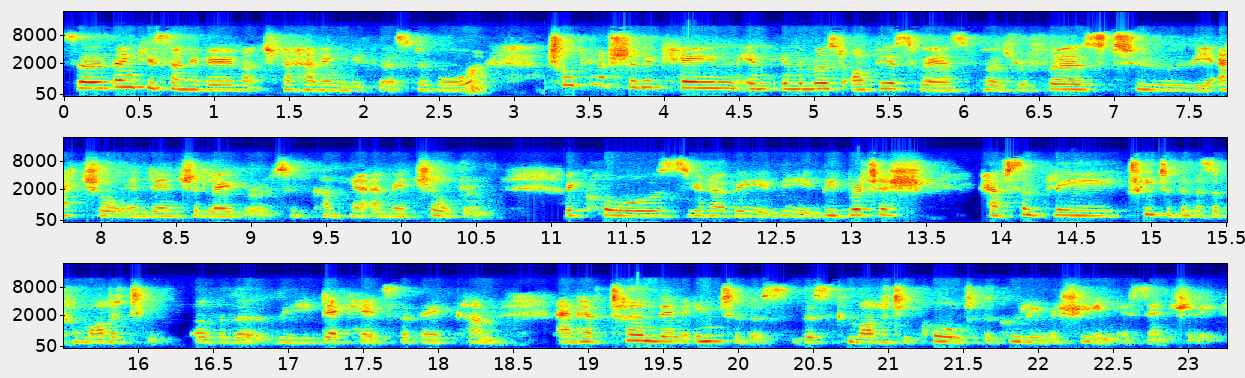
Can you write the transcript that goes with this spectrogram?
So thank you, Sunny, very much for having me, first of all. Children of sugarcane, in, in the most obvious way, I suppose, refers to the actual indentured laborers who've come here and their children, because, you know, the, the, the British have simply treated them as a commodity over the, the decades that they've come and have turned them into this, this commodity called the coolie machine, essentially.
